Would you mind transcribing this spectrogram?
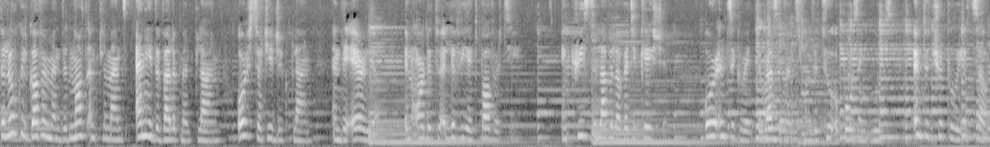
the local government did not implement any development plan or strategic plan in the area in order to alleviate poverty, increase the level of education, or integrate the residents from the two opposing groups into Tripoli itself,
